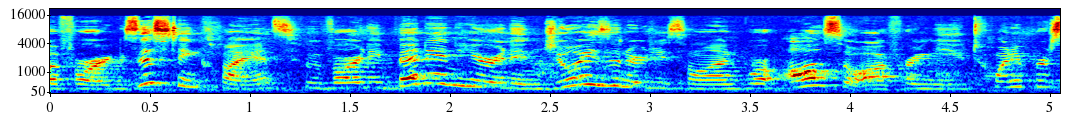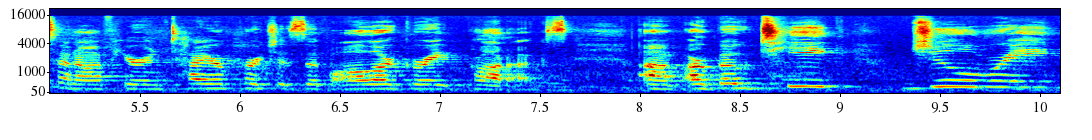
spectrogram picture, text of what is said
But for our existing clients who've already been in here and enjoy Zynergy Salon, we're also offering you 20% off your entire purchase of all our great products. Um, our boutique, jewelry,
